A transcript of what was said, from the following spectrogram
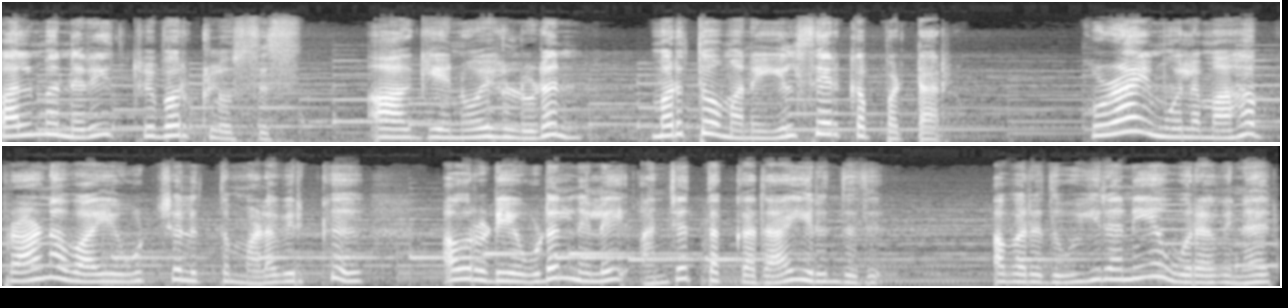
பல்மனரி ட்ரிபர்க்ளோசிஸ் ஆகிய நோய்களுடன் மருத்துவமனையில் சேர்க்கப்பட்டார். குழாய் மூலமாக பிராணவாயு உட்செலுத்தும் அளவிற்கு அவருடைய உடல்நிலை அஞ்சத்தக்கதாய் இருந்தது. அவரது உயிரணிய உறவினர்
